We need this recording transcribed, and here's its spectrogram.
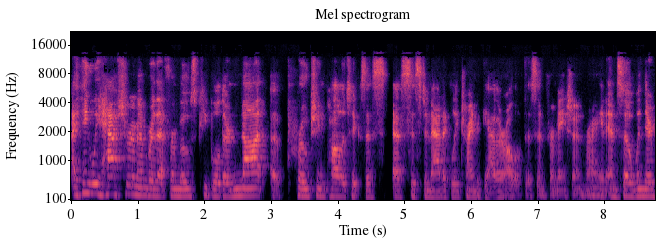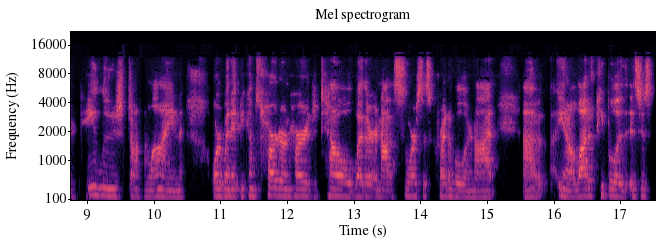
I think we have to remember that for most people, they're not approaching politics as, as systematically trying to gather all of this information, right? And so when they're deluged online, or when it becomes harder and harder to tell whether or not a source is credible or not, uh, you know, a lot of people is just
